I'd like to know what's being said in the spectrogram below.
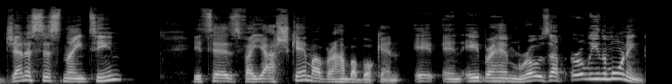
Genesis 19, it says, Vayashkem Avraham Babok, and, Abraham rose up early in the morning.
